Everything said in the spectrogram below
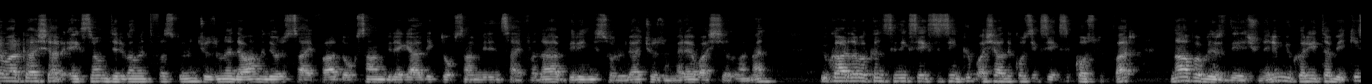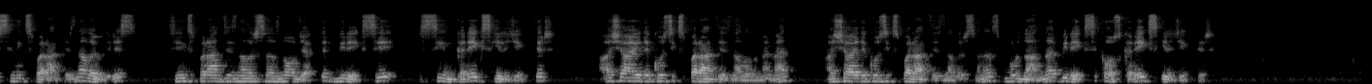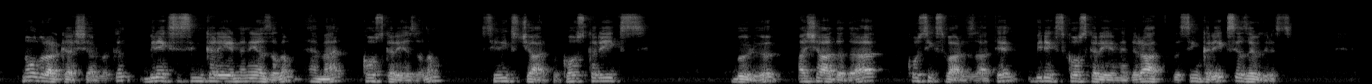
Merhaba arkadaşlar. Ekstrem trigonometri fasikülünün çözümüne devam ediyoruz. Sayfa 91'e geldik. 91. sayfada birinci soruyla çözümlere başlayalım hemen. Yukarıda bakın sin x eksi sin küp, aşağıda cos x eksi cos küp var. Ne yapabiliriz diye düşünelim. Yukarıyı tabii ki sin x parantezine alabiliriz. Sin x parantezine alırsanız ne olacaktır? 1 eksi sin kare x gelecektir. Aşağıya da cos x parantezine alalım hemen. Aşağıya da cos x parantezine alırsanız buradan da 1 eksi cos kare x gelecektir. Ne olur arkadaşlar bakın. 1 eksi sin kare yerine ne yazalım? Hemen cos kare yazalım. Sin x çarpı cos kare x bölü aşağıda da cos x vardı zaten. 1 eksi cos kare yerine de rahatlıkla sin kare x yazabiliriz.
